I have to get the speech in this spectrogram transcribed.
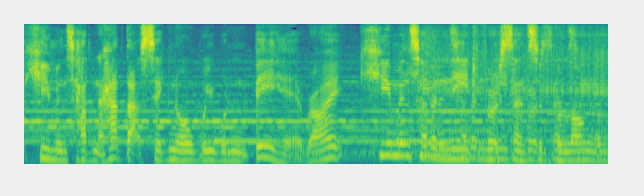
humans hadn't had that signal, we wouldn't be here, right? Humans have a need for a sense of belonging.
